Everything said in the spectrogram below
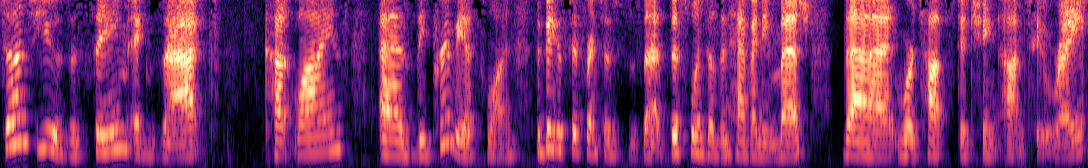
does use the same exact cut lines as the previous one. The biggest difference is, is that this one doesn't have any mesh that we're top stitching onto, right?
